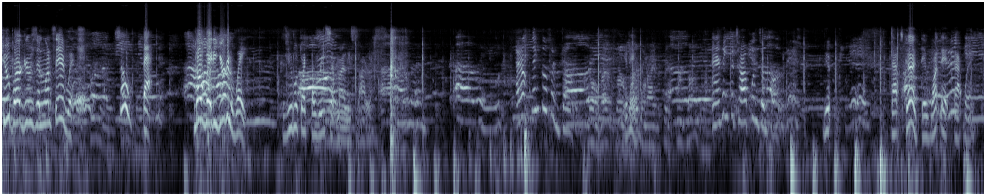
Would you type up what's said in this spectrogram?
two burgers and one sandwich. So fat. No, lady, you're gonna wait. Because you look like the recent Miley Cyrus. It ain't. And I think the top ones are burned. Yep. That's good. They want it that way.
